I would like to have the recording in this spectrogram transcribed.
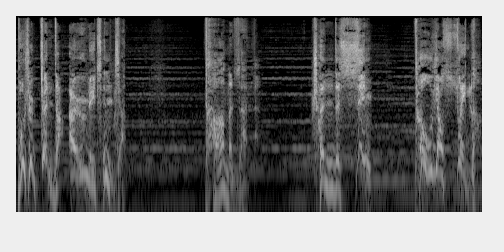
不是朕的儿女亲家？他们烂了，朕的心都要碎了。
